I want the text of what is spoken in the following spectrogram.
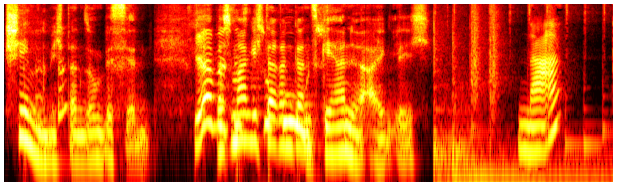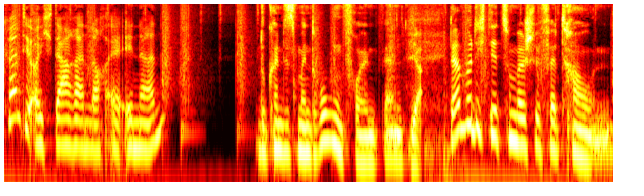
Ich schäme mich dann so ein bisschen. Ja, aber das mag ich daran gut. ganz gerne eigentlich. Na, könnt ihr euch daran noch erinnern? Du könntest mein Drogenfreund werden. Ja. Da würde ich dir zum Beispiel vertrauen.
